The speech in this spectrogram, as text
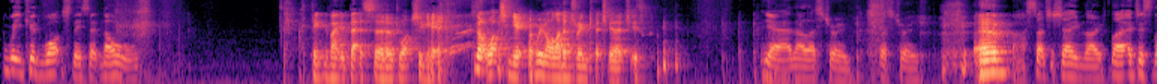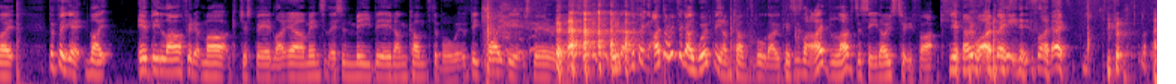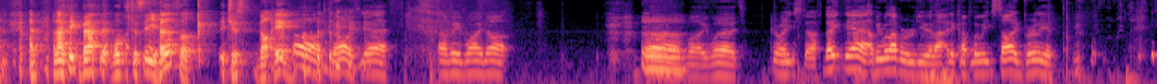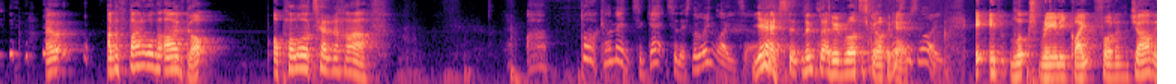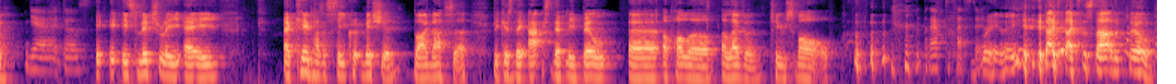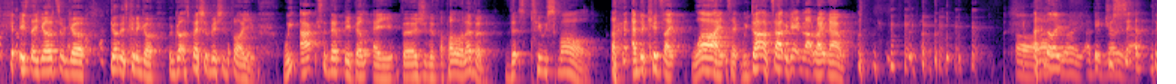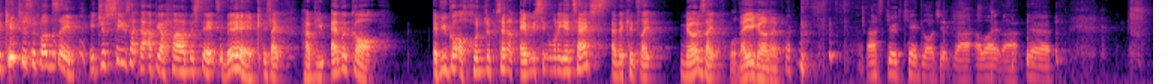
we could watch this at Knowles. I think we might be better served watching it not watching it when we've all had a drink at churches. Yeah, no, that's true. That's true. Um, Oh, such a shame though. Like, I just like the thing. It like it'd be laughing at Mark just being like, "Yeah, I'm into this," and me being uncomfortable. It would be quite the experience. the thing, I don't think I would be uncomfortable though, because it's like I'd love to see those two fuck. You know what I mean? It's like and, and I think Ben Affleck wants to see her fuck. It's just not him. Oh god, yeah. I mean, why not? Oh my word, great stuff. No, yeah, I mean, we'll have a review of that in a couple of weeks' time. Brilliant. Uh, and the final one that I've got, Apollo ten and a half. Fuck, I meant to get to this. The link later. Yes, Linklater doing rotoscope again. What's again. this like? It, it looks really quite fun and charming. Yeah, it does. It, it, it's literally a a kid has a secret mission by NASA because they accidentally built uh, Apollo eleven too small. But I have to test it. Really? that's, that's the start of the film. Is they go to and go, God, it's going to go. We've got a special mission for you. We accidentally built a version of Apollo 11 that's too small. and the kid's like, why? It's like, we don't have time to get into that right now. Oh, And that's like, great. I it didn't just know se- that. the kid just responds saying, "It just seems like that'd be a hard mistake to make." It's like, have you ever got, have you got hundred percent on every single one of your tests? And the kid's like, "No." It's like, well, there you go then. That's good kid logic. That I like that. Yeah.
